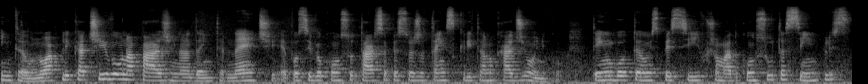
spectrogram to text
Então, no aplicativo ou na página da internet é possível consultar se a pessoa já está inscrita no CAD único. Tem um botão específico chamado Consulta Simples.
